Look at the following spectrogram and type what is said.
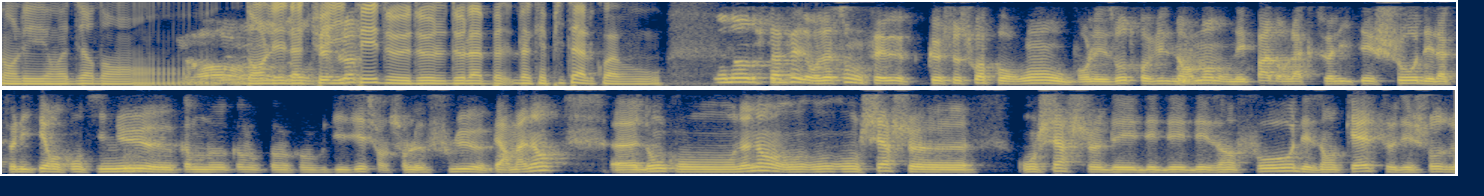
dans les, on va dire dans, Non, dans l'actualité de, de, de la, de la capitale, quoi. Vous... Non, non, tout à fait. De toute façon, on fait, que ce soit pour Rouen ou pour les autres villes normandes, on n'est pas dans l'actualité chaude et l'actualité en continu, euh, comme, comme, comme, comme vous disiez, sur, sur le flux euh, permanent. Euh, donc, on, non, non, on, on cherche, on cherche des, infos, des enquêtes, des choses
